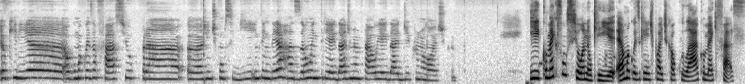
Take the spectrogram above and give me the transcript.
Eu queria alguma coisa fácil para uh, a gente conseguir entender a razão entre a idade mental e a idade cronológica. E como é que funciona o QI? É uma coisa que a gente pode calcular? Como é que faz?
